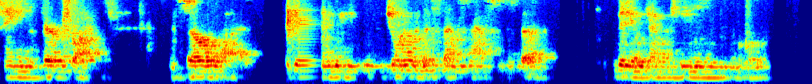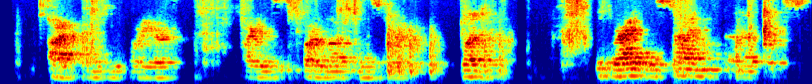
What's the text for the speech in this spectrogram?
obtaining a fair trial. And so, uh, again, we, we join with the defense and ask that the video cameras be removed from the court. All right, thank you for your arguments in support of the motion, Mr. Wood. Mr. Wright, at this time, uh, it's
